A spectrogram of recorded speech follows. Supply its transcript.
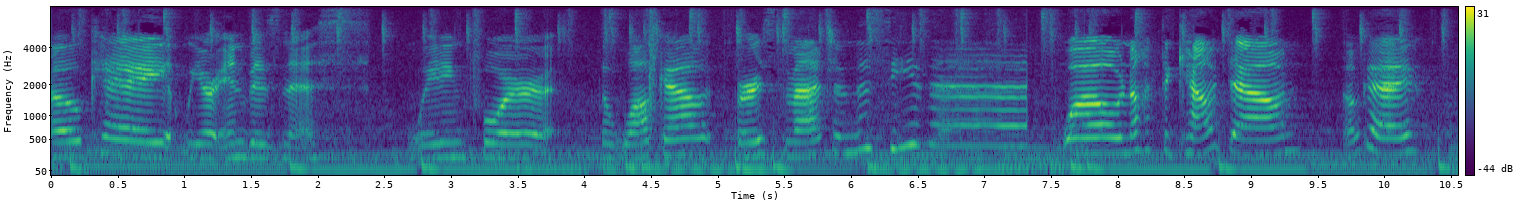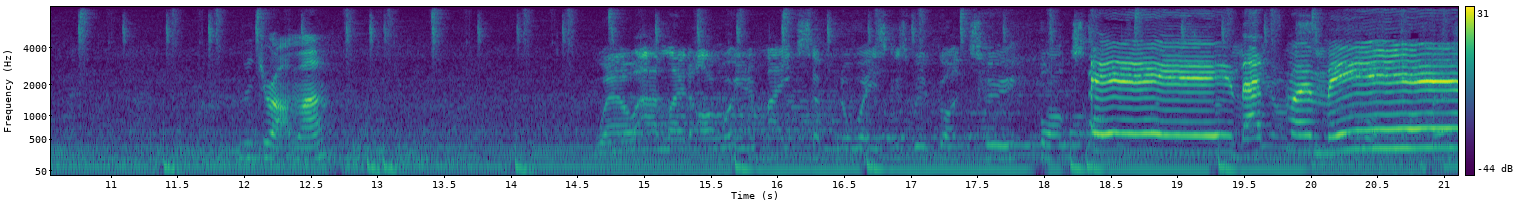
Okay, we are in business. Waiting for the walkout first match of the season. Whoa, not the countdown. Okay. The drama. Well, Adelaide, I want you to make some noise because we've got two box. Hey, that's my man.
